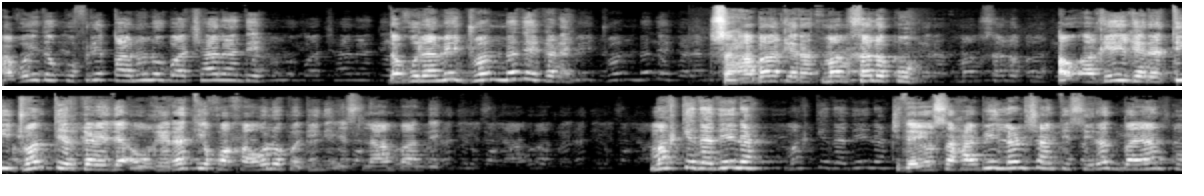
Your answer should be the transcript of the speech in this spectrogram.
هغوی د کفري قانون او بادشاه لاندې د غلامی ژوند نه دی کړی صحابه غیرتمن خلکو او هغه غیرتی ژوند تیر کړی دی او غیرت یې خوښولو په دین اسلام باندې مخکې د دینه چې د یو صحابي لن شانتي سیرت بیان کو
